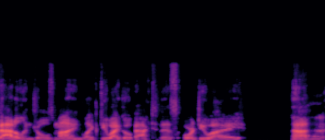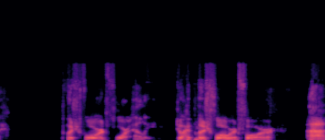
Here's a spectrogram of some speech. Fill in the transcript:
battle in joel's mind like do i go back to this or do i uh push forward for ellie do i Mhm. push forward for uh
